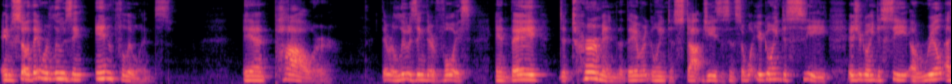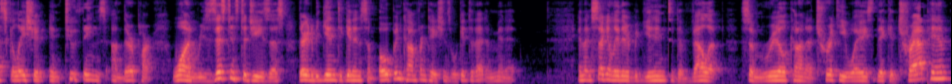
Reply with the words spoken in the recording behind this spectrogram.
And so they were losing influence and power. They were losing their voice and they determined that they were going to stop Jesus. And so what you're going to see is you're going to see a real escalation in two things on their part. One, resistance to Jesus. They're going to begin to get into some open confrontations. We'll get to that in a minute. And then secondly, they're beginning to develop some real kind of tricky ways they could trap him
